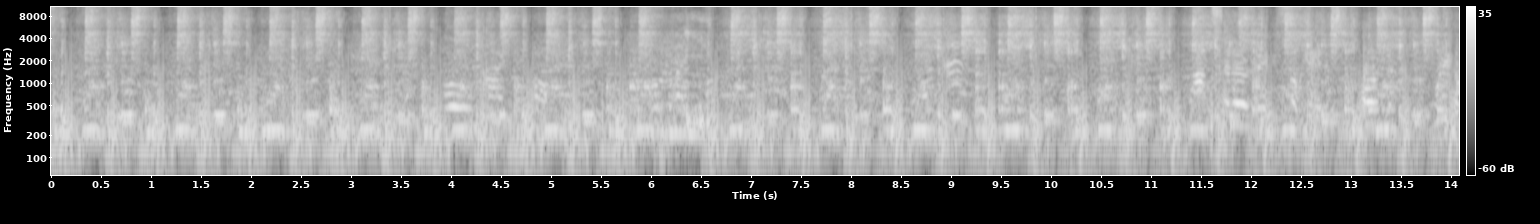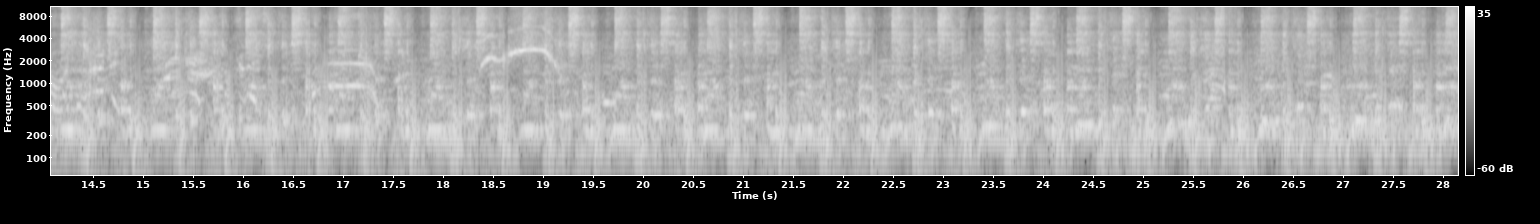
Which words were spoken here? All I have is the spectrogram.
Thank absolutely fucking unreal. Look at this! Look at this! Look at this.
